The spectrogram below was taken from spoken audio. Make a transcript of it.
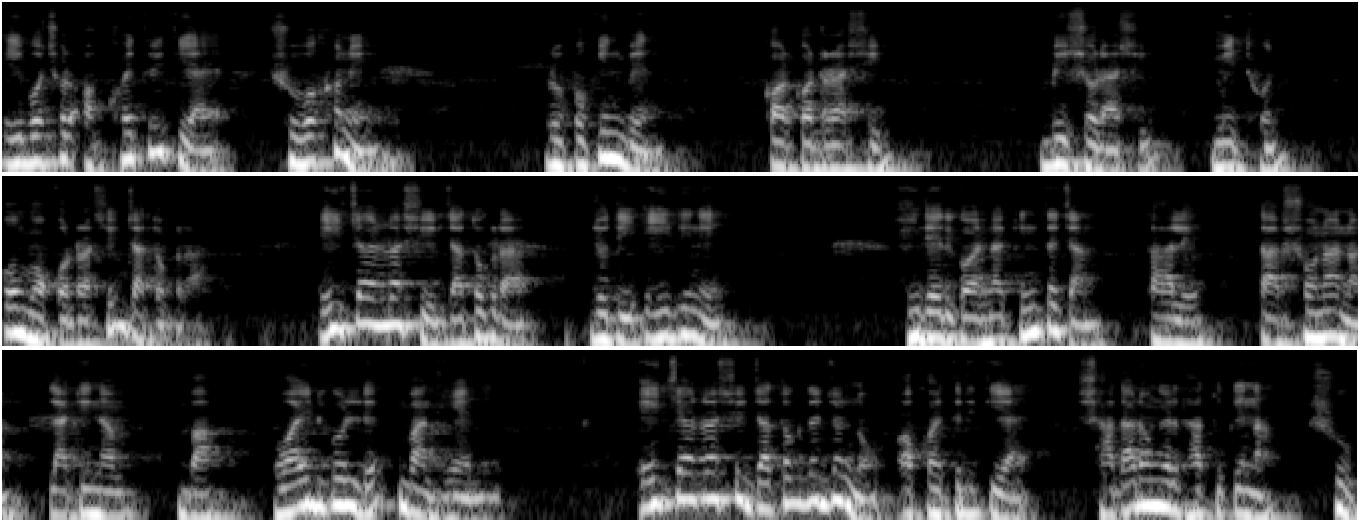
এই বছর অক্ষয় তৃতীয়ায় শুভক্ষণে রূপো কিনবেন। কর্কট রাশি, বৃষ রাশি, মিথুন ও মকর রাশির জাতকরা। এই চার রাশির জাতকরা যদি এই দিনে হীরের গয়না কিনতে চান, তাহলে তা সোনা নয়, প্লাটিনাম বা হোয়াইট গোল্ডে বাঁধিয়ে নিন। এই চার রাশির জাতকদের জন্য অক্ষয় তৃতীয়ায় সাদা রঙের ধাতু কেনা শুভ।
